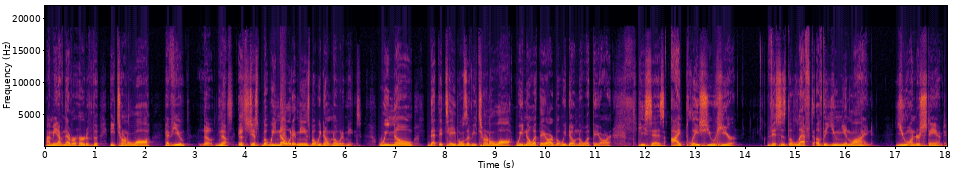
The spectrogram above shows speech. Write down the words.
I mean, I've never heard of the eternal law. Have you? No, no. That's, that's it's just, but we know what it means, but we don't know what it means. We know that the tables of eternal law, we know what they are, but we don't know what they are. He says, I place you here. This is the left of the Union line. You understand.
